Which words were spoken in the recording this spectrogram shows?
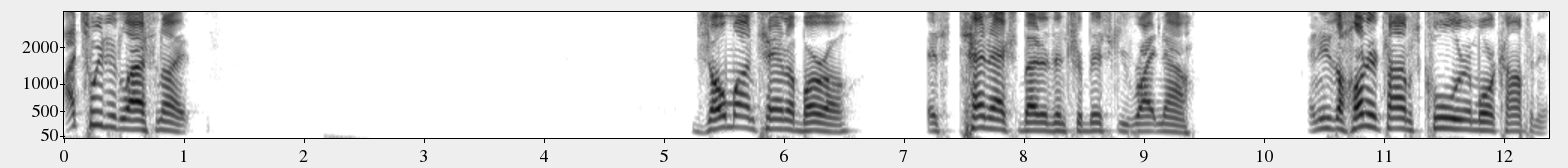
I tweeted last night Joe Montana Burrow is 10x better than Trubisky right now. And he's 100 times cooler and more confident.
